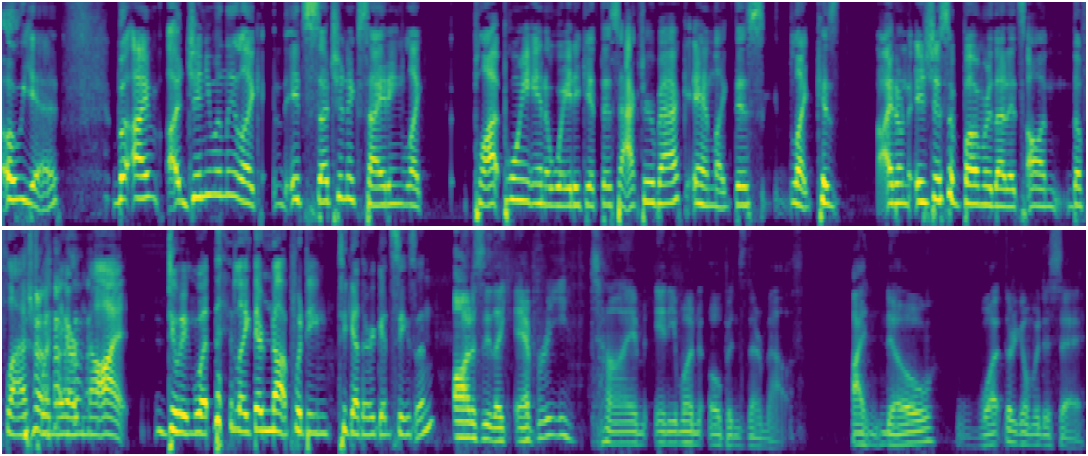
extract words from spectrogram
oh yeah. But I'm uh, genuinely like it's such an exciting like plot point in a way to get this actor back and like this like cuz I don't it's just a bummer that it's on the Flash when they are not doing what they, like they're not putting together a good season. Honestly, like every time anyone opens their mouth, I know what they're going to say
